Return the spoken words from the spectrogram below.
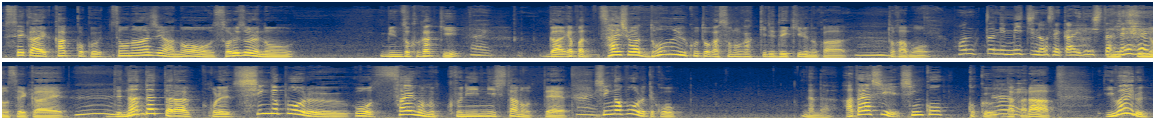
世界各国、東南アジアのそれぞれの民族楽器はい。が、やっぱ最初はどういうことがその楽器でできるのかとかも、本当に未知の世界でした未知ね。の世界。んで、なんだったら、これ、シンガポールを最後の国にしたのって、はいシンガポールってこう、なんだ、新しい新興国だから、い、わゆる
